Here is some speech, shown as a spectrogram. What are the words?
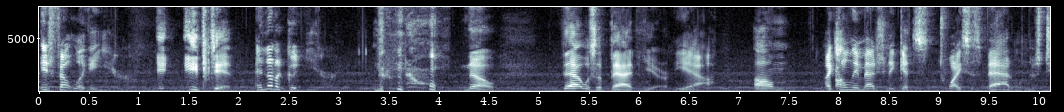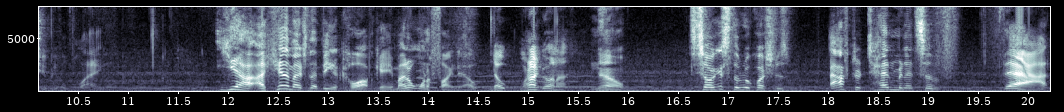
It felt like a year. It, it did. And not a good year. no, no, that was a bad year. Yeah. Um, I can only imagine it gets twice as bad when there's two people playing. Yeah, I can't imagine that being a co-op game. I don't want to find out. Nope, we're not gonna. No. So I guess the real question is, after 10 minutes of that,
